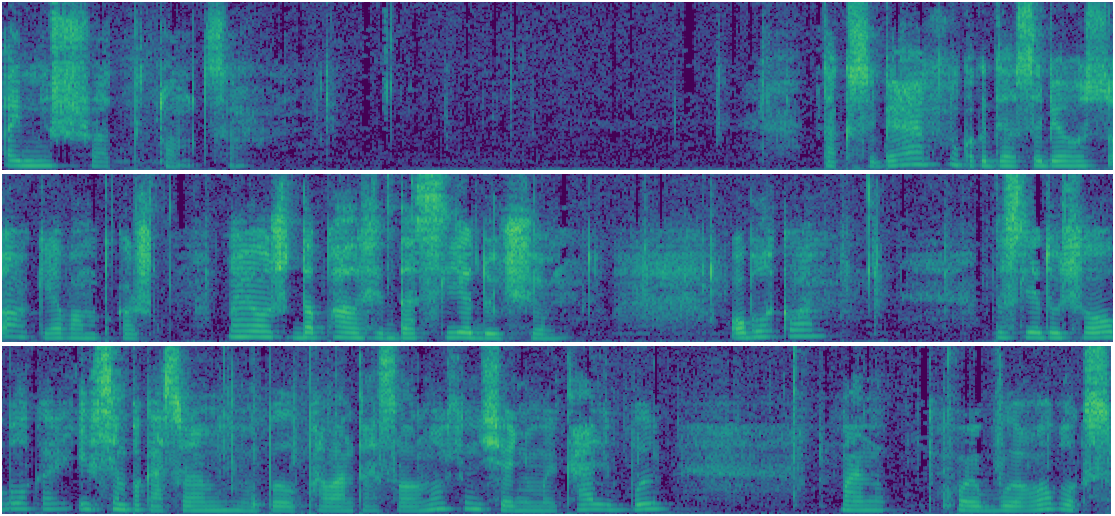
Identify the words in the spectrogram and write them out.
ай мешат питомцы. Так, собираем. Ну, когда соберу 40, я вам покажу. Ну, я уже добрался до следующего облака. До следующего облака. И всем пока. С вами был Провантер Солонухин. Сегодня мы играли в, Майн... Ой, в Roblox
